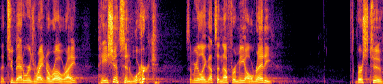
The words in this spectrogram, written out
work. Two bad words right in a row, right? Patience and work. Some of you are like, that's enough for me already. Verse 2.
